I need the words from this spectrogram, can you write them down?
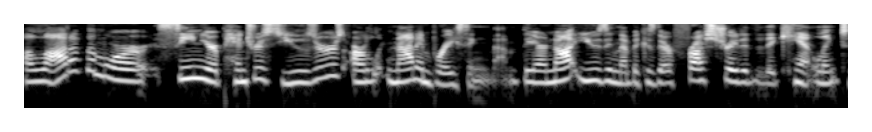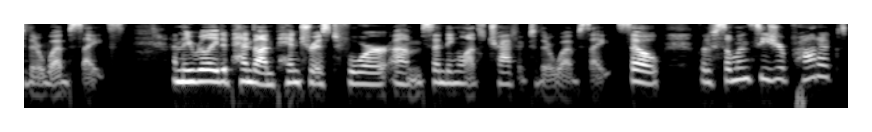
a lot of the more senior Pinterest users are not embracing them. They are not using them because they're frustrated that they can't link to their websites. And they really depend on Pinterest for um, sending lots of traffic to their website. So, but if someone sees your product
